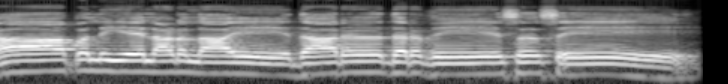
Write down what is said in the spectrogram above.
ਆਪ ਲਿਏ ਲੜ ਲਾਏ, ਦਰ ਦਰਵੇਸ ਸੇ।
